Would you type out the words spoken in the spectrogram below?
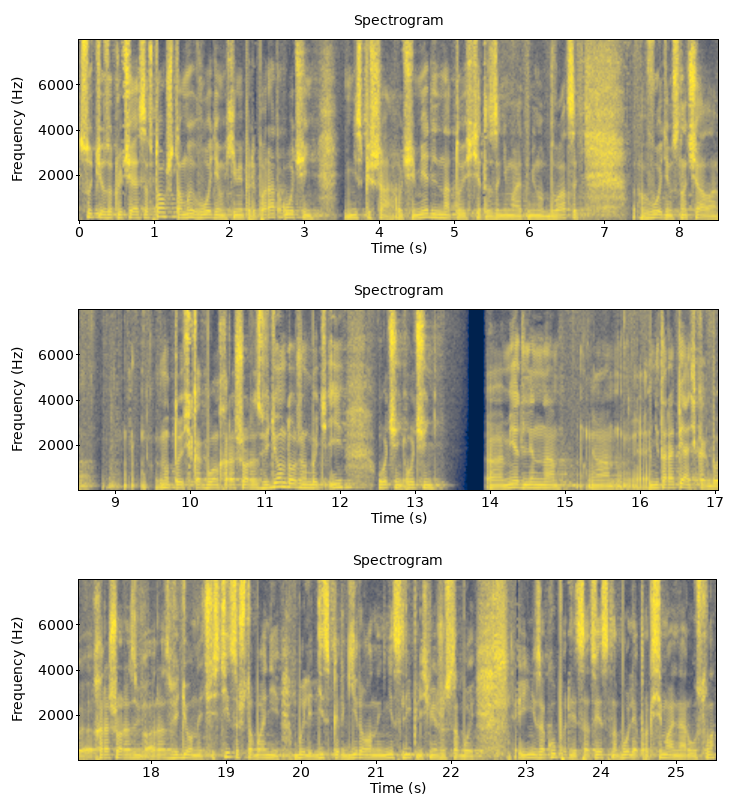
Суть ее заключается в том, что мы вводим химиопрепарат очень не спеша, очень медленно, то есть это занимает минут 20. Вводим сначала, ну то есть как бы он хорошо разведен должен быть и очень-очень медленно, э, не торопясь, как бы хорошо разведенные частицы, чтобы они были диспергированы, не слиплись между собой и не закупорили, соответственно, более проксимальное русло,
